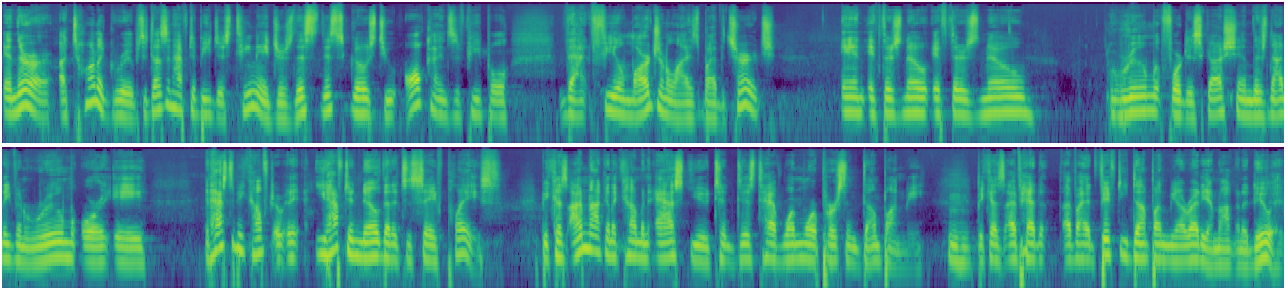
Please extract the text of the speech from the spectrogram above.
and there are a ton of groups. It doesn't have to be just teenagers. This this goes to all kinds of people that feel marginalized by the church. And if there's no if there's no room for discussion there's not even room or a it has to be comfortable. You have to know that it's a safe place because i'm not going to come and ask you to just have one more person dump on me Mm-hmm. because i've had i've had 50 dump on me already. I'm not going to do it.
